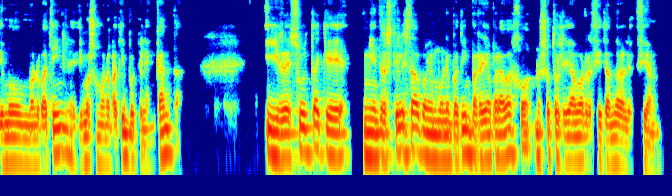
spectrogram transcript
dimos un monopatín, le dimos un monopatín porque le encanta. Y resulta que mientras que él estaba con el monopatín para arriba para abajo, nosotros le íbamos recitando la lección.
